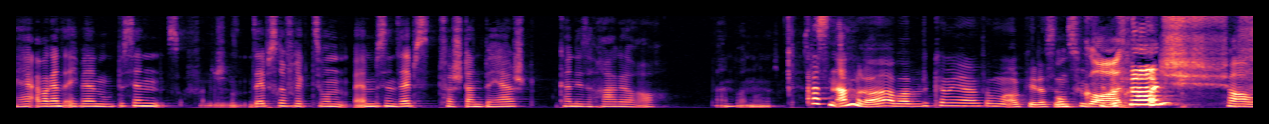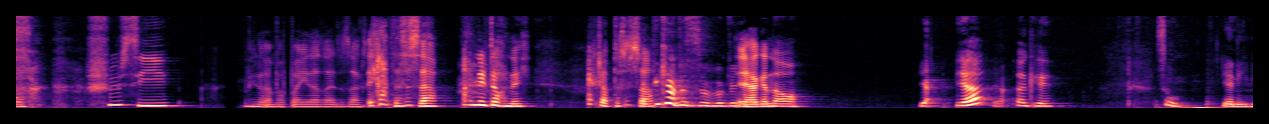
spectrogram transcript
Hä, aber ganz ehrlich, wer ein bisschen falsch. Selbstreflexion, ein bisschen Selbstverstand beherrscht, kann diese Frage doch auch beantworten. ohne- Ah, Das ist ein anderer, aber können wir ja einfach mal. Okay, das sind Oh zu Gott. viele Fragen. Ciao. Tschüssi. Wie du einfach bei jeder Seite sagst. Ich glaube, das ist er. Ach nee, doch nicht. Ich glaube, das ist er. Ich glaube, das ist so wirklich. Ja, genau. Ja. Ja? Ja. Okay. So, Jenny.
